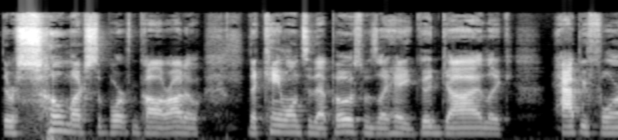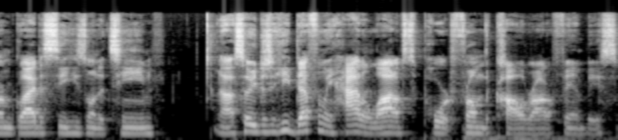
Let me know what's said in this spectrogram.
there was so much support from Colorado that came onto that post and was like, "Hey, good guy, like happy for him. Glad to see he's on a team. Uh, so he just he definitely had a lot of support from the Colorado fan base.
